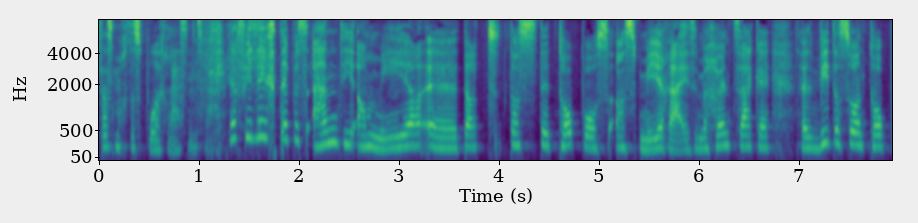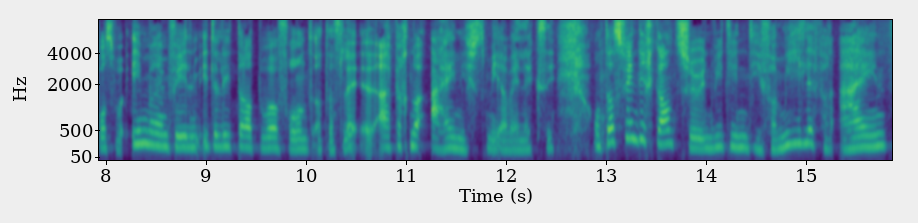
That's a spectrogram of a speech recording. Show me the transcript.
das macht das Buch lesenswert. Ja, vielleicht eben das Ende am Meer, äh, das, das der Topos als Meerreise. Man könnte sagen, äh, wieder so ein Topos, wo immer im Film, in der Literaturfront, das einfach nur eines Meerwelle war. Und das finde ich ganz schön, wie die, die Familie vereint,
